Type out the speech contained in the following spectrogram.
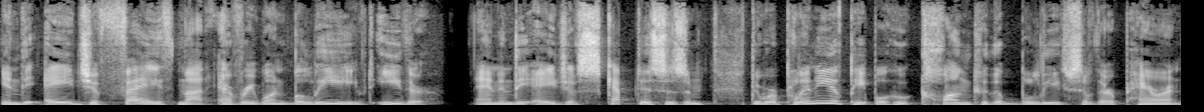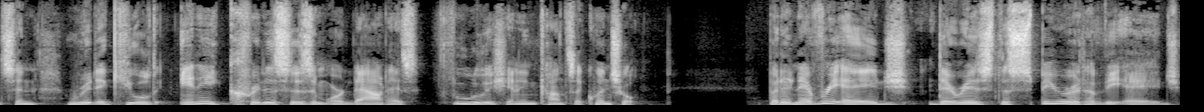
In the age of faith, not everyone believed either. And in the age of skepticism, there were plenty of people who clung to the beliefs of their parents and ridiculed any criticism or doubt as foolish and inconsequential. But in every age, there is the spirit of the age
